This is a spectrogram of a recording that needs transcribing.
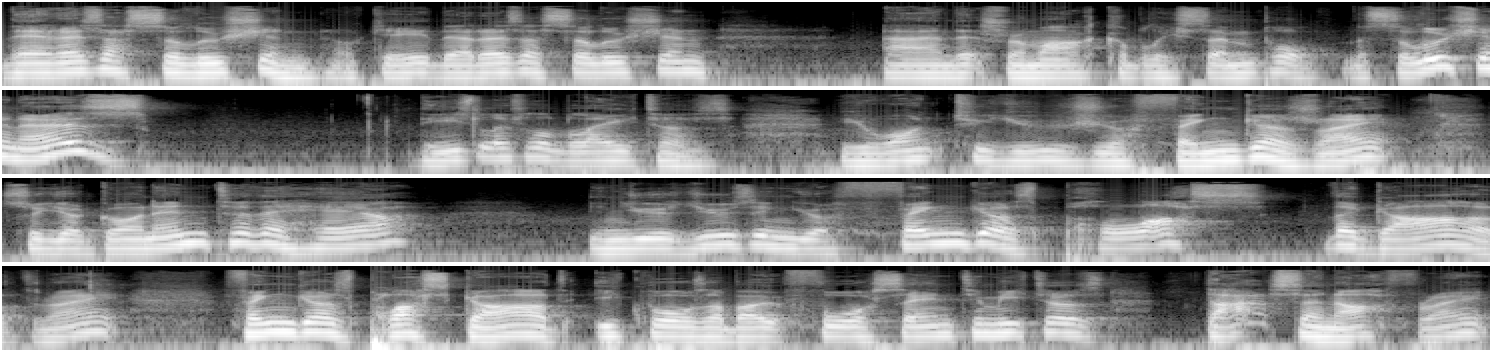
there is a solution, okay? There is a solution and it's remarkably simple. The solution is these little blighters. You want to use your fingers, right? So you're going into the hair and you're using your fingers plus the guard, right? Fingers plus guard equals about four centimeters. That's enough, right?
